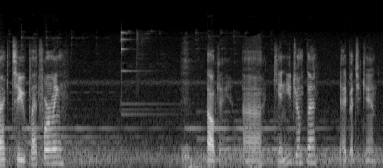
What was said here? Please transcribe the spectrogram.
back to platforming. Okay, uh, can you jump that? I bet you can.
